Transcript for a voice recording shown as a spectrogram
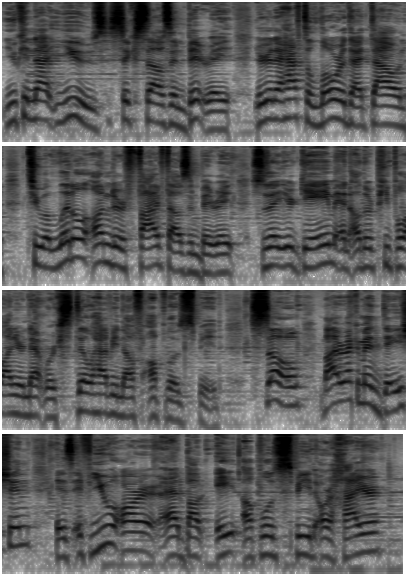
you cannot use 6000 bitrate. You're going to have to lower that down to a little under 5000 bitrate so that your game and other people on your network still have enough upload speed. So, my recommendation is if you are at about 8 upload speed or higher,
